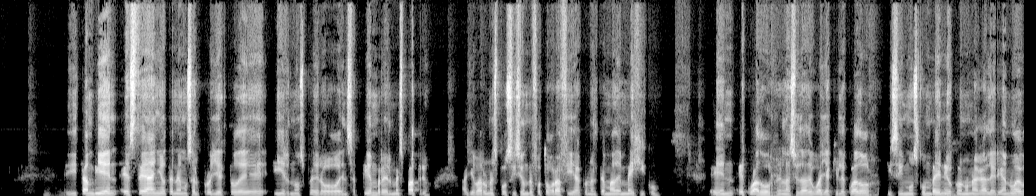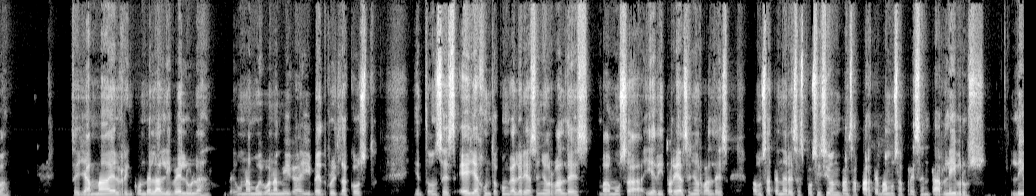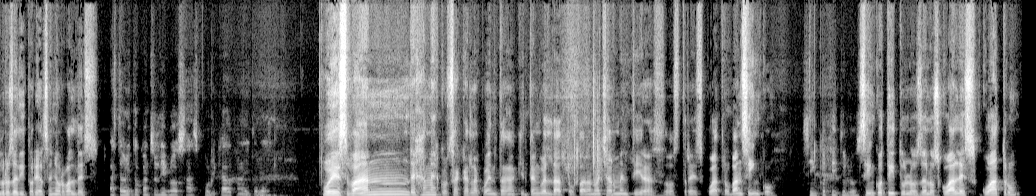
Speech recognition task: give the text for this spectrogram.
Y también este año tenemos el proyecto de irnos, pero en septiembre, el mes patrio, a llevar una exposición de fotografía con el tema de México en Ecuador, en la ciudad de Guayaquil, Ecuador. Hicimos convenio con una galería nueva, se llama El Rincón de la Libélula, de una muy buena amiga, Yvette Ruiz Lacoste. Y entonces ella junto con Galería Señor Valdés vamos a, y Editorial Señor Valdés, vamos a tener esa exposición, más aparte vamos a presentar libros, libros de Editorial Señor Valdés. Hasta ahorita, ¿cuántos libros has publicado con editorial? Pues van, déjame sacar la cuenta, aquí tengo el dato para no echar mentiras, dos, tres, cuatro, van cinco. Cinco títulos. Cinco títulos, de los cuales cuatro,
